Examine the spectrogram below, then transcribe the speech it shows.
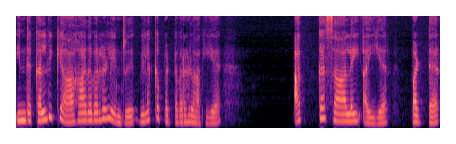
இந்த கல்விக்கு ஆகாதவர்கள் என்று விலக்கப்பட்டவர்களாகிய அக்கசாலை ஐயர் பட்டர்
